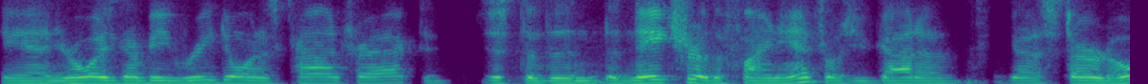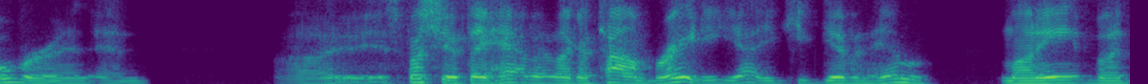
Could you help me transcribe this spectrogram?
and you're always going to be redoing his contract and just the, the nature of the financials, you gotta, gotta start over and, and uh, especially if they have it like a Tom Brady, yeah, you keep giving him money, but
